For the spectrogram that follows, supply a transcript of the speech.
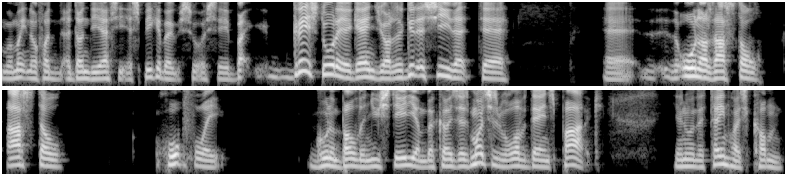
we might not have had a Dundee FC to speak about, so to say. But great story again, George. It's good to see that uh, uh, the owners are still are still hopefully going to build a new stadium because as much as we love Dens Park, you know the time has come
